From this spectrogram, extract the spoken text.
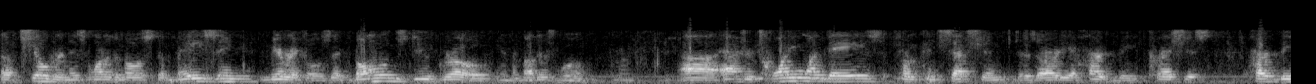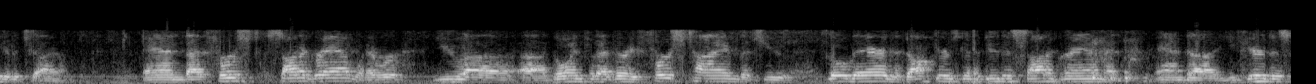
of children is one of the most amazing miracles that bones do grow in the mother's womb. Uh, after 21 days from conception, there's already a heartbeat, precious heartbeat of a child. And that first sonogram, whenever you uh, uh, go in for that very first time that you go there and the doctor is going to do this sonogram and, and uh, you hear this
